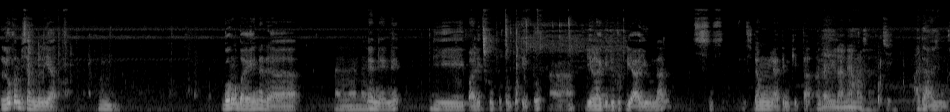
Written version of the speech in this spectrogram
lu kan bisa melihat Hmm. gue ngebayangin ada Nenek-nenek. Di balik rumput-rumput itu Ah. dia lagi duduk di ayunan sedang ngeliatin kita. Ada Yunani masa ada ayunan.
